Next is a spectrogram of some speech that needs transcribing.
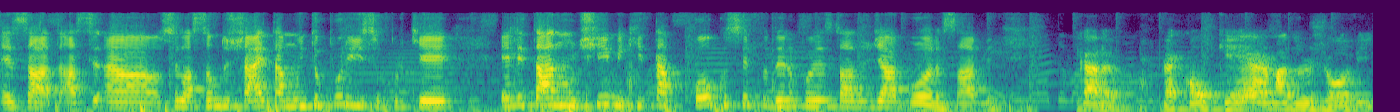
Exato, a, a oscilação do Shai tá muito por isso, porque ele tá num time que tá pouco se fudendo pro resultado de agora, sabe? Cara, para qualquer armador jovem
